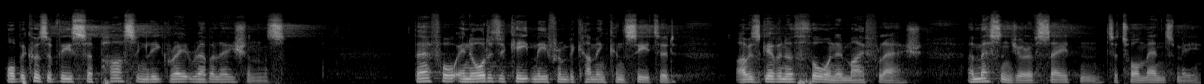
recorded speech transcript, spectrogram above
or because of these surpassingly great revelations. Therefore, in order to keep me from becoming conceited, I was given a thorn in my flesh, a messenger of Satan to torment me.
